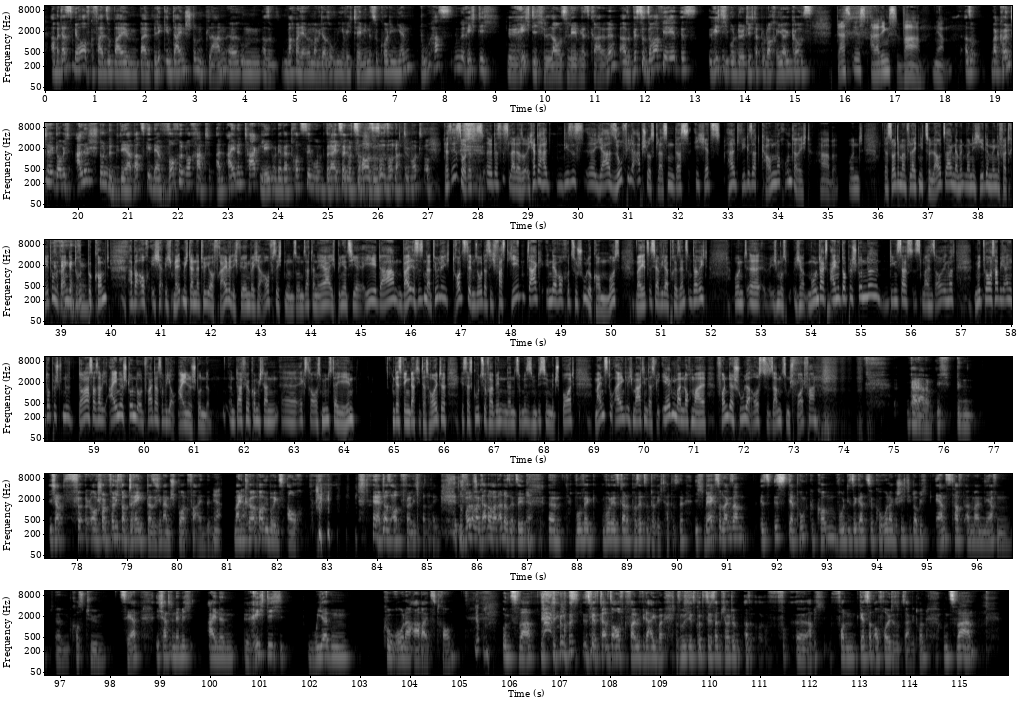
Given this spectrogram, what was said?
Aber das ist mir auch aufgefallen, so beim, beim Blick in deinen Stundenplan, äh, um, also macht man ja immer mal wieder so, um irgendwelche Termine zu koordinieren. Du hast ein richtig, richtig laues Leben jetzt gerade, ne? Also bis zu Sommerferien ist richtig unnötig, dass du noch hier kommst. Das ist allerdings wahr, ja. Also man könnte, glaube ich, alle Stunden, die der Herr Watzke in der Woche noch hat, an einen Tag legen und er wäre trotzdem um 13 Uhr zu Hause, so, so nach dem Motto. Das ist so, das ist, äh, das ist leider so. Ich hatte halt dieses äh, Jahr so viele Abschlussklassen, dass ich jetzt halt, wie gesagt, kaum noch Unterricht habe. Und das sollte man vielleicht nicht zu laut sagen, damit man nicht jede Menge Vertretung reingedrückt bekommt. Aber auch ich, ich melde mich dann natürlich auch freiwillig für irgendwelche Aufsichten und so und sage dann, ja, ich bin jetzt hier eh da, weil es ist natürlich trotzdem so, dass ich fast jeden Tag in der Woche zur Schule kommen muss, weil jetzt ist ja wieder Präsenzunterricht und äh, ich muss, ich habe montags eine Doppelstunde, dienstags ist meistens auch irgendwas, mittwochs habe ich eine Doppelstunde, donnerstags habe ich eine Stunde und freitags habe ich auch eine Stunde. Und dafür komme ich dann äh, extra aus Münster hier hin und deswegen dachte ich, dass heute ist das gut zu verbinden, dann zumindest ein bisschen mit Sport. Meinst du eigentlich, Martin, dass wir irgendwann nochmal von der Schule aus zusammen zum Sport fahren? Keine Ahnung. Ich bin, ich habe auch schon völlig verdrängt, dass ich in einem Sportverein bin. Ja. Mein ja. Körper übrigens auch. er hat das auch völlig verdrängt. Ich wollte aber gerade noch was anderes erzählen, ja. ähm, wo, wir, wo du jetzt gerade Präsenzunterricht hattest. Ne? Ich merke so langsam, es ist der Punkt gekommen, wo diese ganze Corona-Geschichte, glaube ich, ernsthaft an meinem Nervenkostüm ähm, zerrt. Ich hatte nämlich einen richtig weirden Corona-Arbeitstraum. Ja. Und zwar, ist mir jetzt gerade so aufgefallen und wieder eingefallen, das muss ich jetzt kurz erzählen, das habe ich heute, also äh, habe ich von gestern auf heute sozusagen geträumt. Und zwar,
